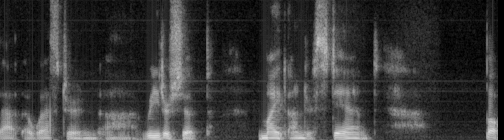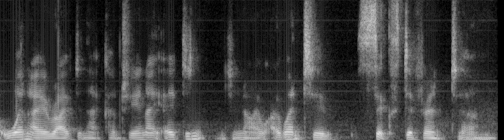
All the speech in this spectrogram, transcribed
that a Western uh, readership might understand. But when I arrived in that country, and I, I didn't, you know, I, I, went to six different um,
